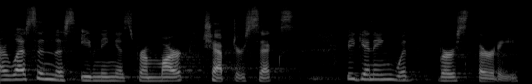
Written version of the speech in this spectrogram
Our lesson this evening is from Mark chapter 6, beginning with verse 30.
